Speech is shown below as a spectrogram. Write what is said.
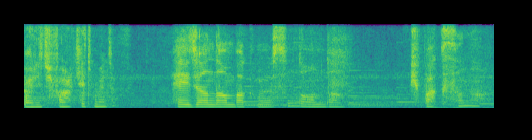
Ben hiç fark etmedim. Heyecandan bakmıyorsun da ondan. Bir baksana.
